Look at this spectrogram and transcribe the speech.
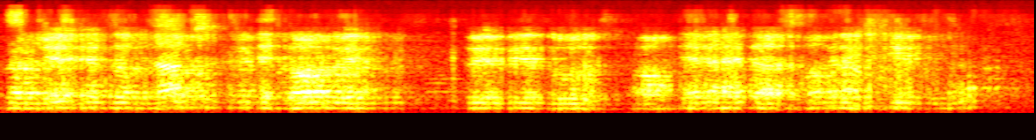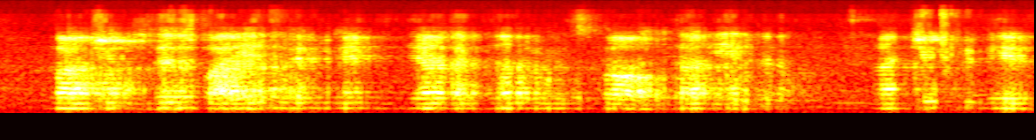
Projeto de resolução 59 de 2012 altera a redação do inciso 1 do artigo 240 do regimento interno da Câmara Municipal de Itabira. Artigo 1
